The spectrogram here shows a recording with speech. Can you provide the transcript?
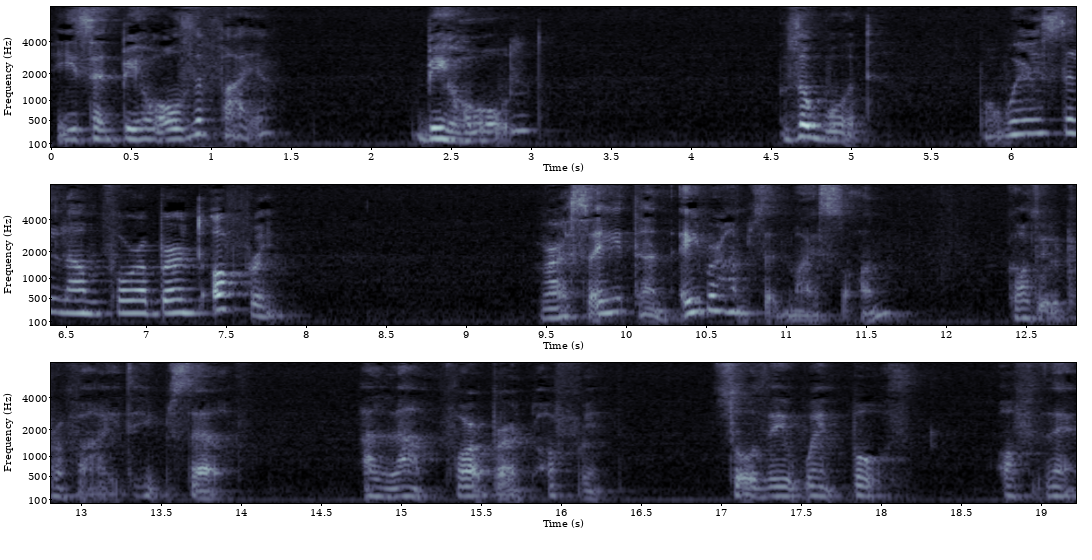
He said, Behold the fire, behold the wood. But where is the lamb for a burnt offering? Verse 8 And Abraham said, My son, God will provide himself a lamb for a burnt offering. So they went both of them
